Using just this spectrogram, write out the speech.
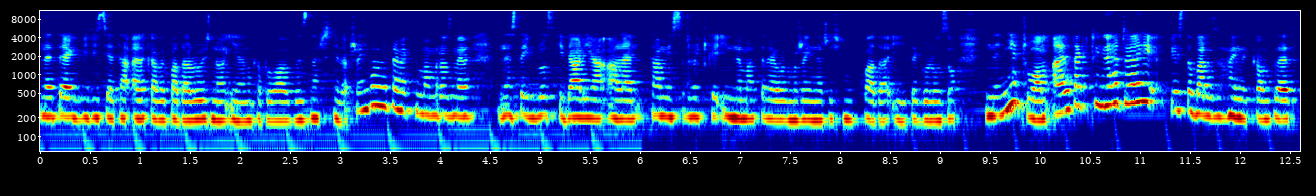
no to jak widzicie ta Elka wypada luźno i MK byłaby znacznie lepsza. Nie pamiętam jaki mam rozmiar z tej bluzki Dalia, ale tam jest troszeczkę inny materiał, może inaczej się układa i tego luzu nie czułam, ale tak czy inaczej jest to bardzo fajny komplet,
